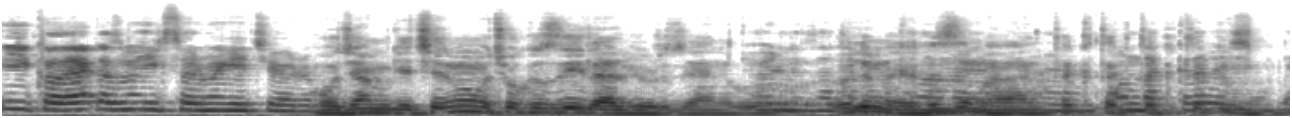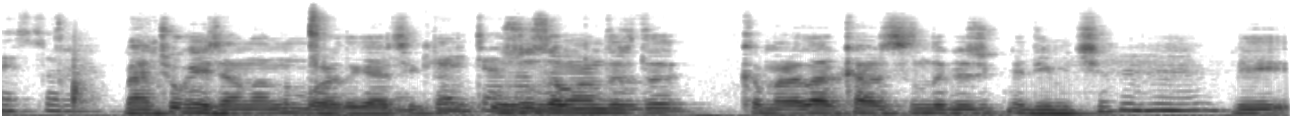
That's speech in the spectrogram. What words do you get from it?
İlk olarak o zaman ilk soruma geçiyorum. Hocam geçelim ama çok hızlı ilerliyoruz yani bu. Öyle zaten Öyle mi? Hızlı mı? Ha, öyle. takı takı 10 takı dakikada takı 5 mı? 5 soru. Ben çok heyecanlandım bu arada gerçekten. Uzun zamandır da kameralar karşısında gözükmediğim için Hı hı. bir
